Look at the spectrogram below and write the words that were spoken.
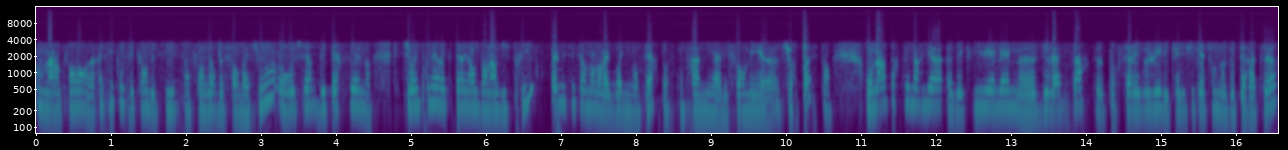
on a un plan assez conséquent de 6500 heures de formation. On recherche des personnes qui ont une première expérience dans l'industrie, pas nécessairement dans l'agroalimentaire, parce qu'on sera amené à les former euh, sur poste. On a un partenariat avec l'UMM euh, de la Sarthe pour faire évoluer les qualifications de nos opérateurs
